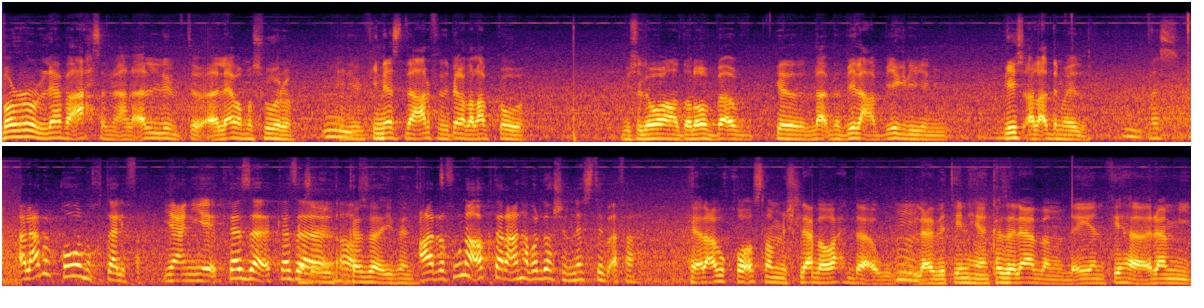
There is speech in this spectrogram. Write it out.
بره اللعبة أحسن على الأقل بتبقى لعبة مشهورة. يعني في ناس ده عارف انه بيلعب ألعاب قوة. مش اللي هو عضلات بقى كده لا ده بيلعب بيجري يعني بيشقى على قد ما يقدر. بس. ألعاب القوة مختلفة. يعني كذا كذا كذا- آه. كذا event عرفونا أكتر عنها برضو عشان الناس تبقى فاهمة. هي ألعاب القوى أصلا مش لعبة واحدة أو لعبتين هي كذا لعبة مبدئيا فيها رمي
